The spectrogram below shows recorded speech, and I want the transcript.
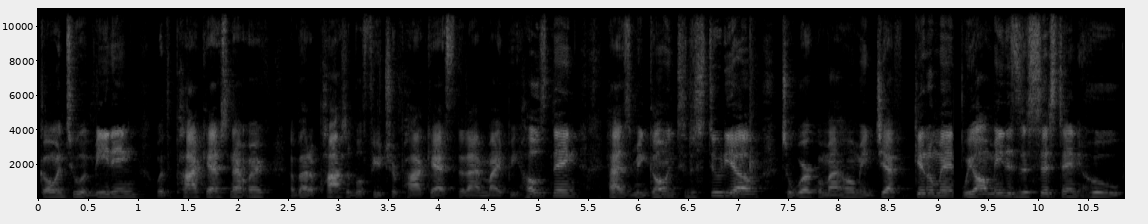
going to a meeting with the podcast network about a possible future podcast that I might be hosting, has me going to the studio to work with my homie Jeff Gitelman. We all meet his assistant who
